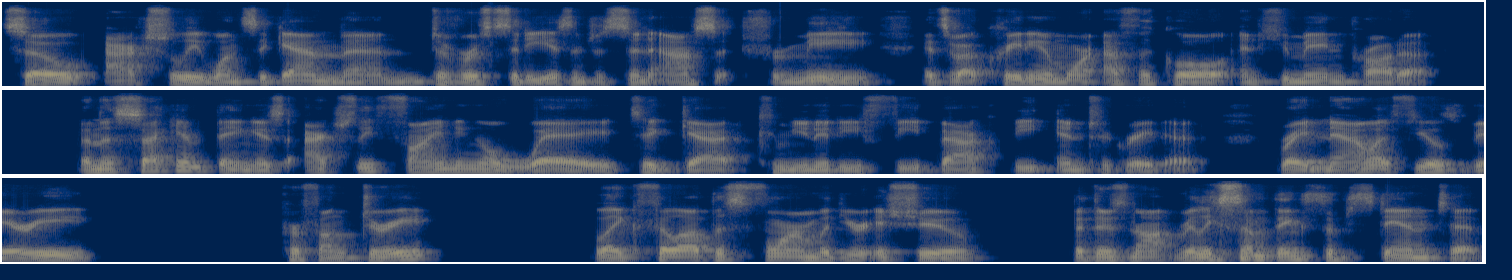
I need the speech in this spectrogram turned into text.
So, actually, once again, then diversity isn't just an asset for me, it's about creating a more ethical and humane product. Then the second thing is actually finding a way to get community feedback be integrated. Right now, it feels very perfunctory. Like, fill out this form with your issue, but there's not really something substantive.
